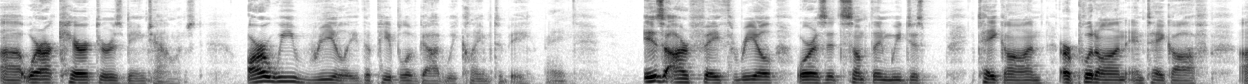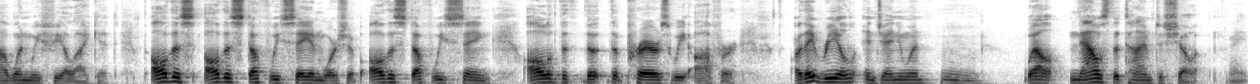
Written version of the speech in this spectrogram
uh, where our character is being challenged. Are we really the people of God we claim to be? Right. Is our faith real, or is it something we just take on or put on and take off uh, when we feel like it? All this all this stuff we say in worship, all this stuff we sing, all of the, the, the prayers we offer, are they real and genuine? Mm. Well, now's the time to show it. Right.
